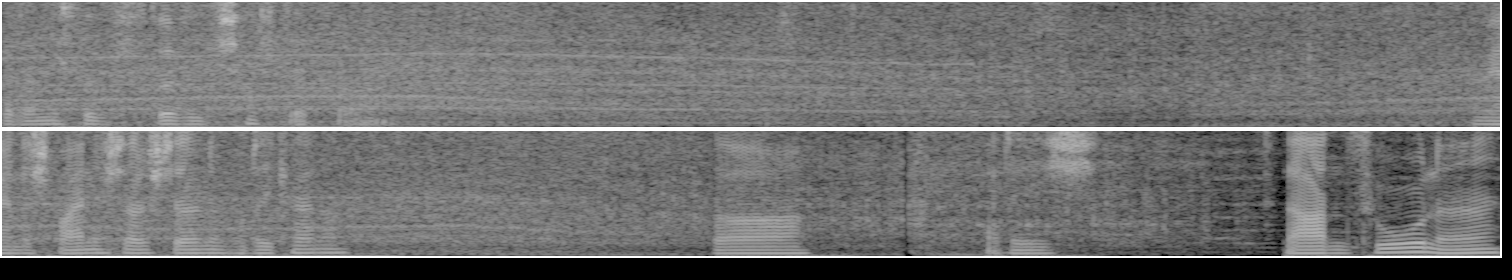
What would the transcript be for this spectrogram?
Hat er nicht so, so viel geschafft jetzt, aber. Wenn wir an der Schweinestall stellen, dann wurde keiner. So. Fertig. Laden zu, ne?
